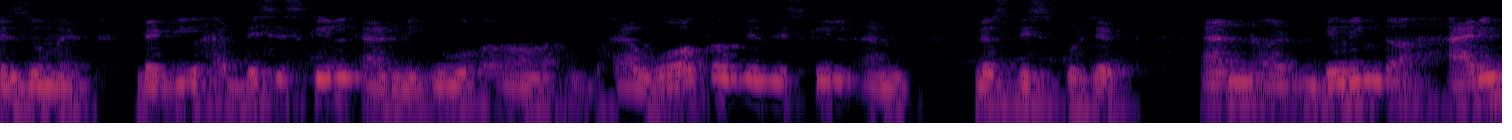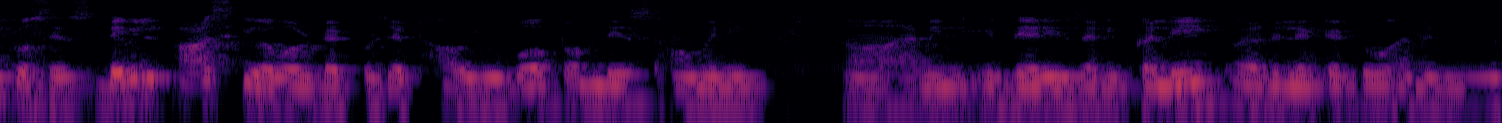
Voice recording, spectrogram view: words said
resume that you have this skill and you uh, have worked on this skill and plus this project and uh, during the hiring process they will ask you about that project how you worked on this how many uh, i mean if there is any colleague uh, related to i mean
